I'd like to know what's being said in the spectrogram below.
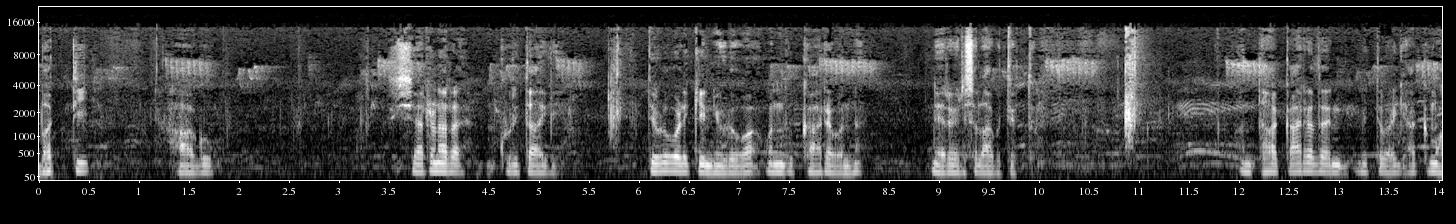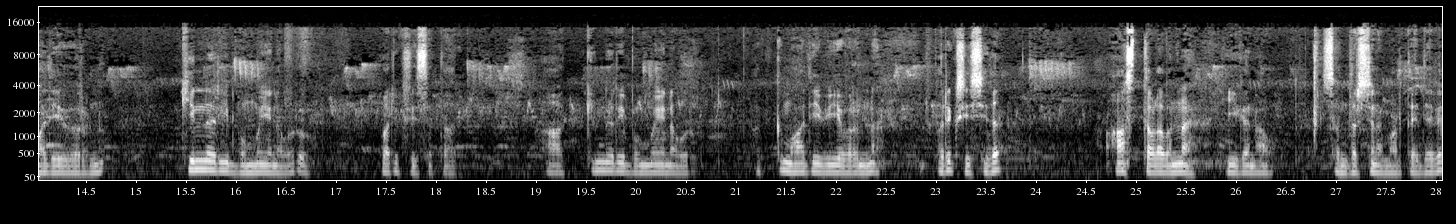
ಭಕ್ತಿ ಹಾಗೂ ಶರಣರ ಕುರಿತಾಗಿ ತಿಳುವಳಿಕೆ ನೀಡುವ ಒಂದು ಕಾರ್ಯವನ್ನು ನೆರವೇರಿಸಲಾಗುತ್ತಿತ್ತು. ಅಂತಹ ಕಾರ್ಯದ ನಿಮಿತ್ತವಾಗಿ ಅಕ್ಕ ಮಹಾದೇವಿಯವರನ್ನು ಕಿನ್ನರಿ ಬೊಮ್ಮಯ್ಯನವರು ಪರೀಕ್ಷಿಸುತ್ತಾರೆ. ಆ ಕಿನ್ನರಿ ಬೊಮ್ಮಯ್ಯನವರು ಅಕ್ಕ ಮಹಾದೇವಿಯವರನ್ನು ಪರೀಕ್ಷಿಸಿದ ಆ ಸ್ಥಳವನ್ನು ಈಗ ನಾವು ಸಂದರ್ಶನ ಮಾಡ್ತಾ ಇದ್ದೇವೆ.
